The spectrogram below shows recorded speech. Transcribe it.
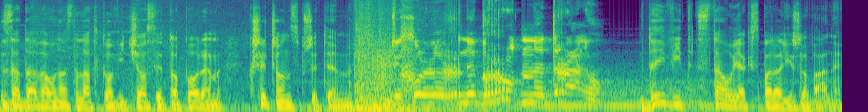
zadawał nastolatkowi ciosy toporem, krzycząc przy tym. Ty cholerny, brudny draniu! David stał jak sparaliżowany.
